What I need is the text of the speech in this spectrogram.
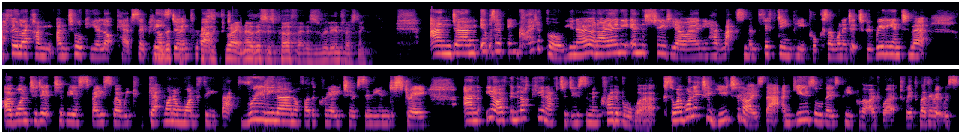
I feel like I'm I'm talking a lot, Kev. So please no, do interrupt. Is, great. No, this is perfect. This is really interesting and um, it was incredible you know and i only in the studio i only had maximum 15 people because i wanted it to be really intimate. I wanted it to be a space where we could get one-on-one feedback really learn off other creatives in the industry. And you know i've been lucky enough to do some incredible work. So i wanted to utilize that and use all those people that i'd worked with whether it was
